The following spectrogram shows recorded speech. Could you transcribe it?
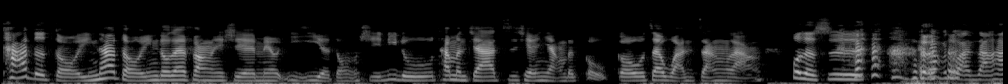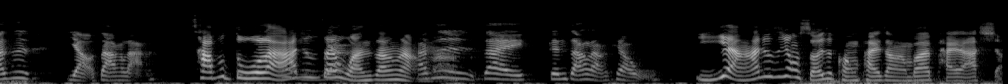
他的抖音，他抖音都在放一些没有意义的东西，例如他们家之前养的狗狗在玩蟑螂，或者是 他不是玩蟑螂，他是咬蟑螂，差不多啦，他就是在玩蟑螂嘛，他是在跟蟑螂跳舞。一样，他就是用手一直狂拍蟑螂，不知道拍他小，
